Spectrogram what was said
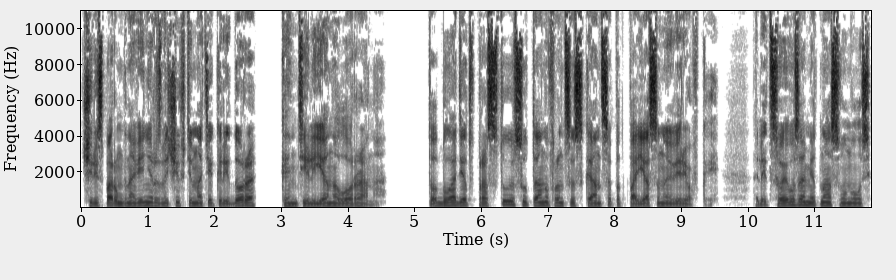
через пару мгновений различив в темноте коридора Кантильена Лорана. Тот был одет в простую сутану францисканца, подпоясанную веревкой. Лицо его заметно осунулось,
